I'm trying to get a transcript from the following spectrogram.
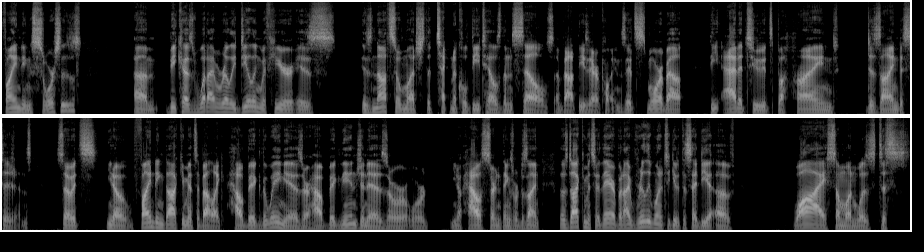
finding sources, um, because what I'm really dealing with here is is not so much the technical details themselves about these airplanes. It's more about the attitudes behind design decisions. So it's, you know, finding documents about like how big the wing is or how big the engine is or or you know how certain things were designed. Those documents are there, but I really wanted to get at this idea of why someone was just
